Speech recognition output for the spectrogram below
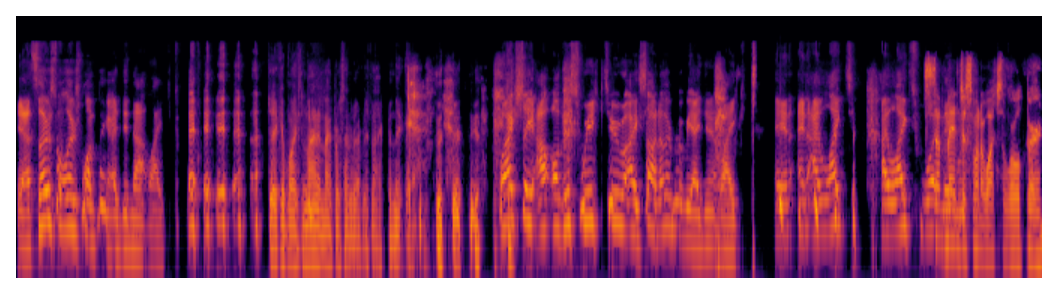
yeah. So there's well, there's one thing I did not like. Jacob likes ninety nine percent of everything. And they- well, actually, I, oh, this week too, I saw another movie I didn't like, and and I liked I liked what some men were- just want to watch the world burn.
